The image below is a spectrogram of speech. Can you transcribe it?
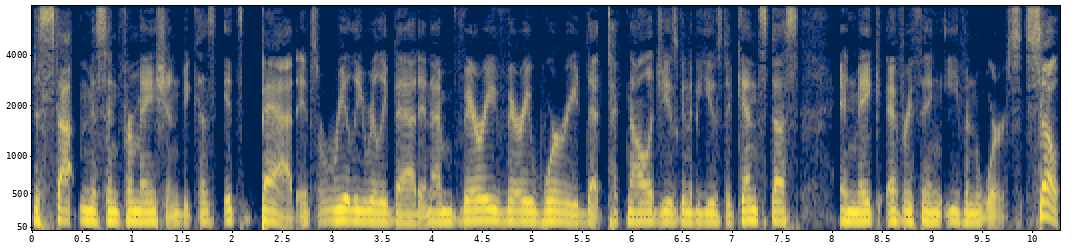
to stop misinformation because it's bad. It's really, really bad. And I'm very, very worried that technology is going to be used against us and make everything even worse. So,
